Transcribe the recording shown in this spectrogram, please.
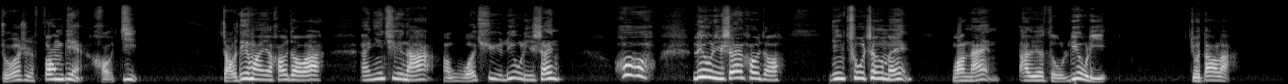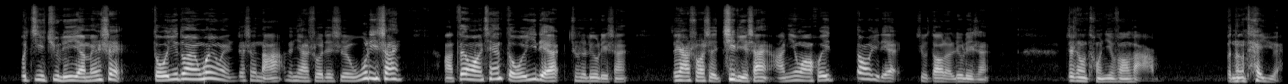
主要是方便好记，找地方也好找啊。哎，您去哪啊？我去六里山。哦，六里山好找。您出城门往南，大约走六里就到了。不计距离也没事，走一段问问这是哪？人家说这是五里山啊。再往前走一点就是六里山，人家说是七里山啊。你往回倒一点就到了六里山。这种统计方法不能太远。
